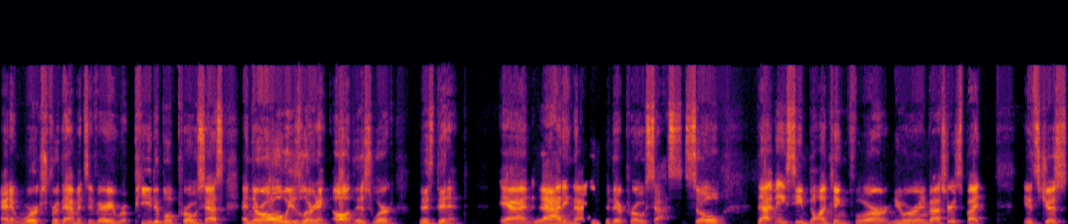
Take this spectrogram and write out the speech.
and it works for them. It's a very repeatable process, and they're always learning. Oh, this worked, this didn't, and Yeah. adding that into their process. So that may seem daunting for newer investors, but it's just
